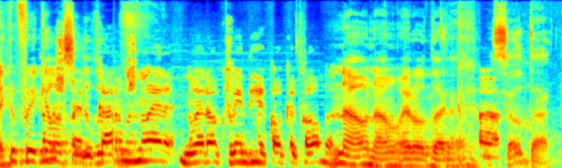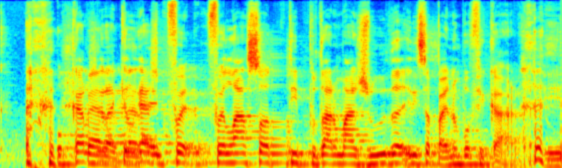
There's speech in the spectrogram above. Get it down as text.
Aquilo foi Não, aquela mas espera, o do- Carlos não era, não era o que vendia Coca-Cola? Não, não, era o Duck. Ah. Isso é o Duck. O Carlos Espera, era aquele espera. gajo que foi, foi lá só tipo dar uma ajuda e disse: Opá, eu não vou ficar. E.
